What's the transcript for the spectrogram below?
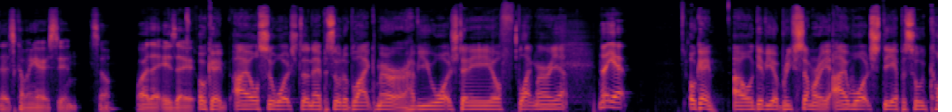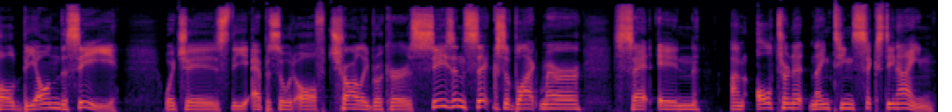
that's coming out soon. So or that is out. Okay, I also watched an episode of Black Mirror. Have you watched any of Black Mirror yet? Not yet. Okay, I'll give you a brief summary. I watched the episode called Beyond the Sea, which is the episode of Charlie Brooker's season six of Black Mirror, set in an alternate 1969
